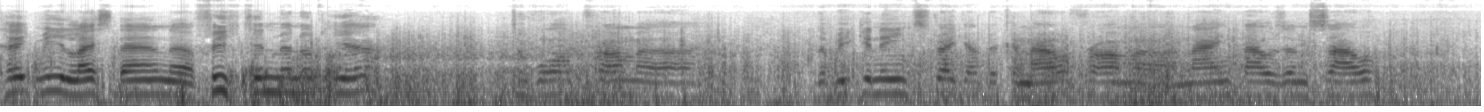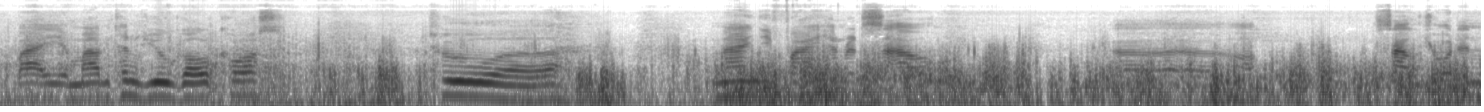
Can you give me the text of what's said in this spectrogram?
take me less than uh, 15 minutes here to walk from uh, the beginning stretch of the canal from uh, 9000 south by Mountain View Golf Course to uh, 9500 south uh, South Jordan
